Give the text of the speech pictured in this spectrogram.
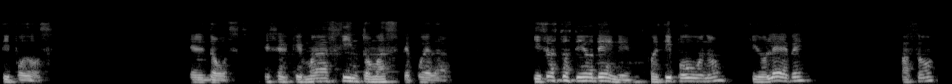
tipo 2. El 2 es el que más síntomas te puede dar. Quizás tú has tenido dengue con el tipo 1, sido leve, pasó,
